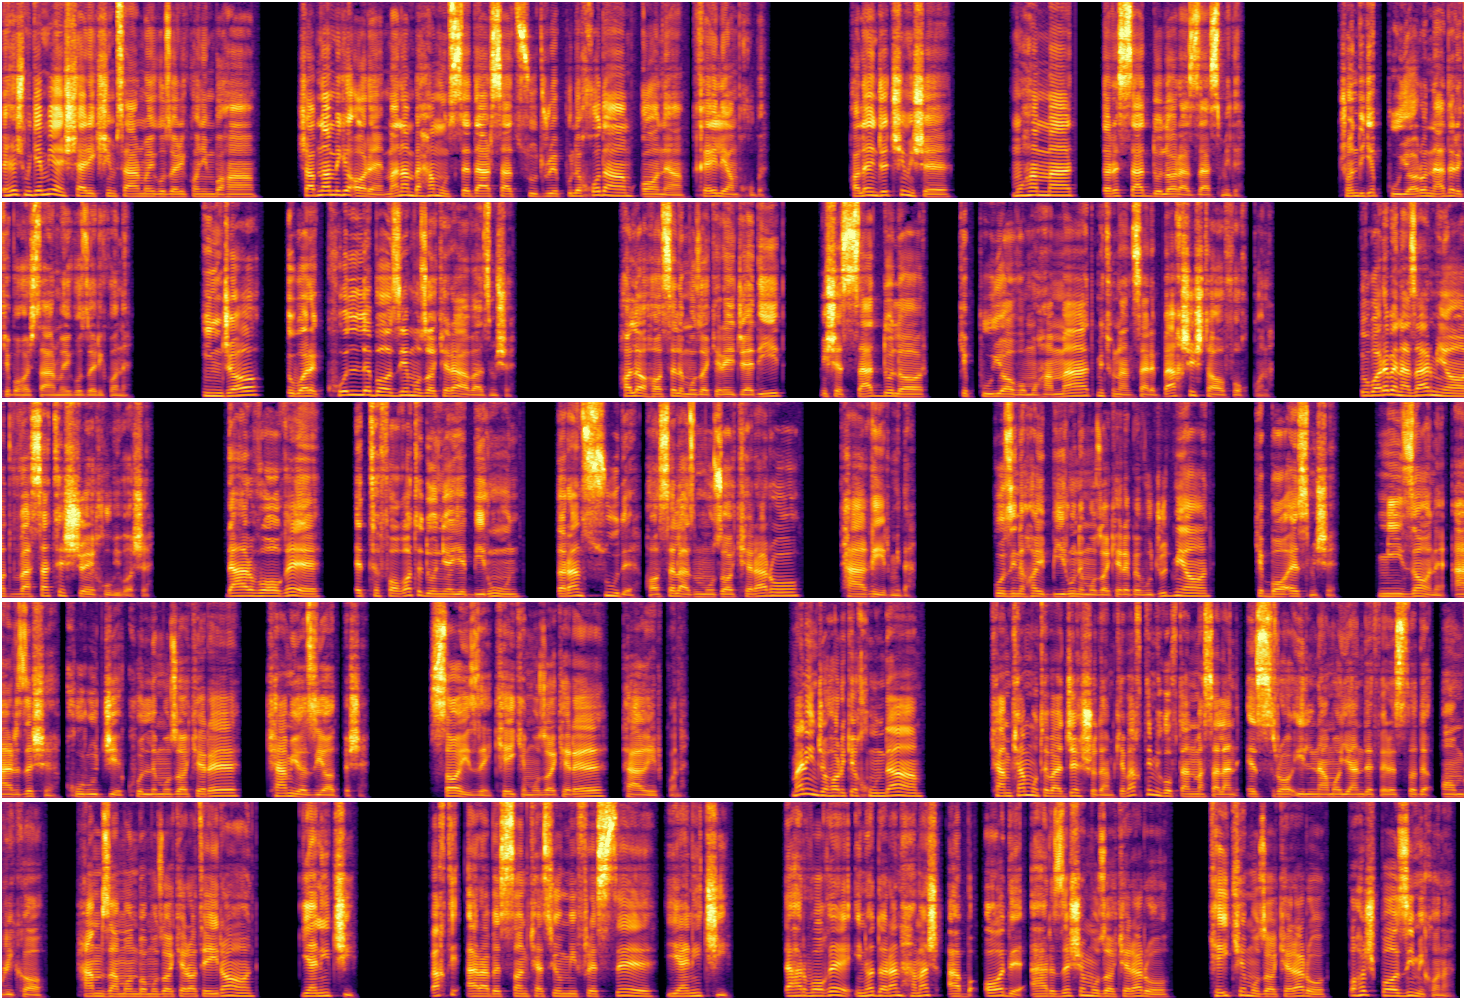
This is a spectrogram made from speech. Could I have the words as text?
بهش میگه میای شریک شیم سرمایه گذاری کنیم با هم؟ شبنم میگه آره منم به همون 3 درصد سود روی پول خودم قانعم خیلی هم خوبه. حالا اینجا چی میشه؟ محمد داره 100 دلار از دست میده. چون دیگه پویا رو نداره که باهاش سرمایه گذاری کنه. اینجا دوباره کل بازی مذاکره عوض میشه. حالا حاصل مذاکره جدید میشه 100 دلار که پویا و محمد می‌تونن سر بخشش توافق کنن. دوباره به نظر میاد وسطش جای خوبی باشه. در واقع اتفاقات دنیای بیرون دارن سود حاصل از مذاکره رو تغییر میدن گزینه های بیرون مذاکره به وجود میان که باعث میشه میزان ارزش خروجی کل مذاکره کم یا زیاد بشه. سایز کیک مذاکره تغییر کنه. من اینجاها رو که خوندم کم کم متوجه شدم که وقتی می‌گفتن مثلا اسرائیل نماینده فرستاده آمریکا همزمان با مذاکرات ایران یعنی چی؟ وقتی عربستان کسی رو میفرسته یعنی چی؟ در واقع اینا دارن همش ابعاد ارزش مذاکره رو کیک مذاکره رو باهاش بازی می‌کنن.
